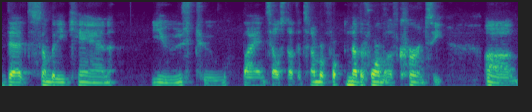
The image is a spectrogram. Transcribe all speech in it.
that somebody can use to buy and sell stuff. It's number four, another form of currency. Um,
